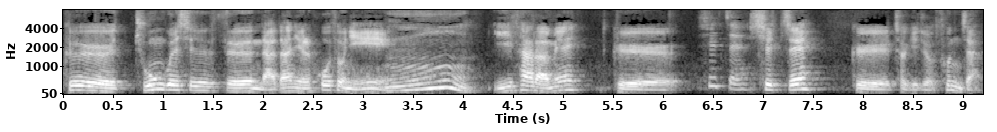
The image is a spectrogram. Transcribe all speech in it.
그 주홍 글씨를 쓴 나다니엘 호손이 음. 이 사람의 그 실제. 실제 그 저기죠 손자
